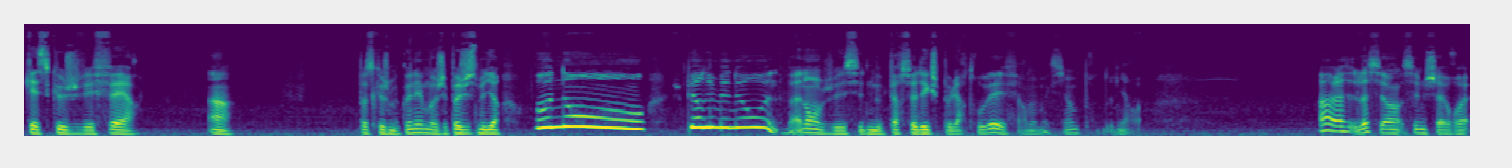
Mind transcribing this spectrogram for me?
qu'est-ce que je vais faire? Un, parce que je me connais, moi, je vais pas juste me dire Oh non, j'ai perdu mes neurones. Bah non, je vais essayer de me persuader que je peux les retrouver et faire mon maximum pour devenir. Ah là, là c'est un, une chèvre, ouais.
